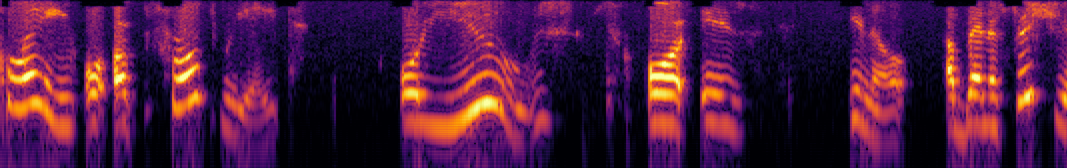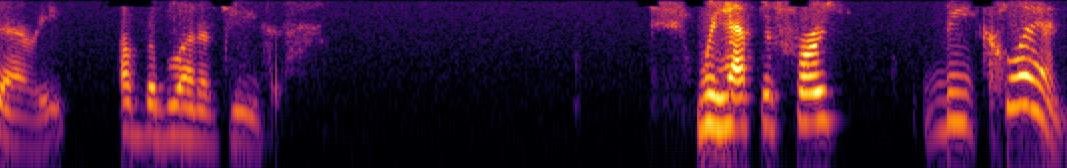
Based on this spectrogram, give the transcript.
claim or appropriate or use or is, you know, a beneficiary of the blood of Jesus. We have to first be cleansed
